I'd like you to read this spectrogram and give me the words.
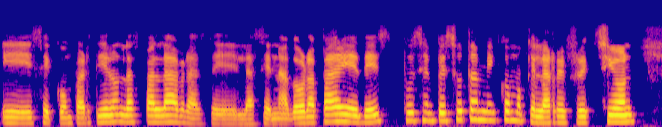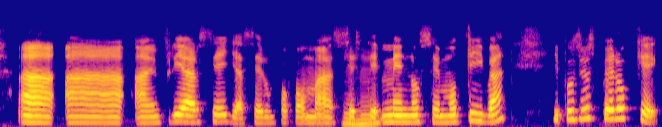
eh, se compartieron las palabras de la senadora Paredes, pues empezó también como que la reflexión a, a, enfriarse y a ser un poco más, este, menos emotiva. Y pues yo espero que,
